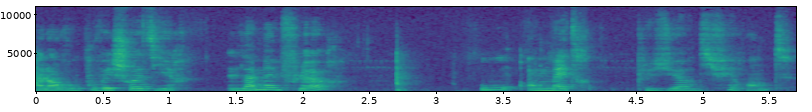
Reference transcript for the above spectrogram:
Alors vous pouvez choisir la même fleur ou en mettre plusieurs différentes.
